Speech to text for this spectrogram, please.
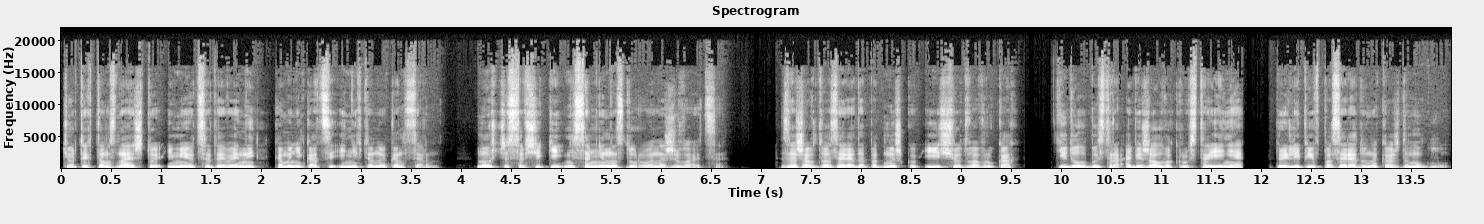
Черт их там знает, что имеют с этой войны коммуникации и нефтяной концерн. Но уж часовщики, несомненно, здорово наживаются. Зажав два заряда под мышку и еще два в руках, Тидуэл быстро обежал вокруг строения, прилепив по заряду на каждом углу.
